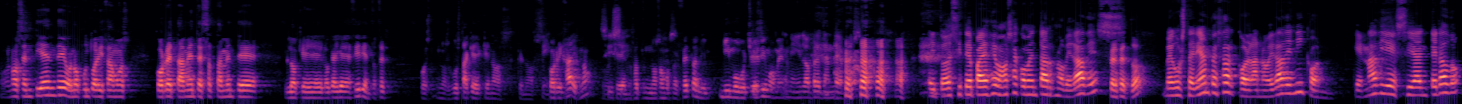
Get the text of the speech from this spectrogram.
o no se entiende o no puntualizamos correctamente exactamente lo que, lo que hay que decir y entonces pues nos gusta que, que nos, que nos Sí. corrijáis, ¿no? Sí, sí. nosotros no somos perfectos ni, ni muchísimo menos. Ni lo pretendemos. Entonces, si te parece, vamos a comentar novedades. Perfecto. Me gustaría empezar con la novedad de Nikon, que nadie se ha enterado.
